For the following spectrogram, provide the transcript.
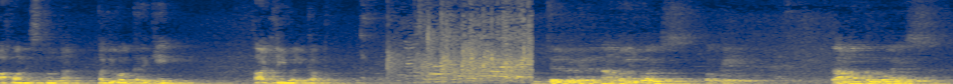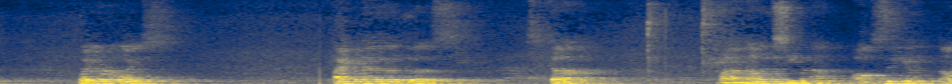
ఆహ్వానిస్తున్నాను. ప్రతి ఒక్కరికి hearty welcome Napalli boys okay Ramapur boys బయట బాయ్స్ హైదరాబాద్ గర్ల్స్ కదా మన Navajeevana Auxilium Nava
